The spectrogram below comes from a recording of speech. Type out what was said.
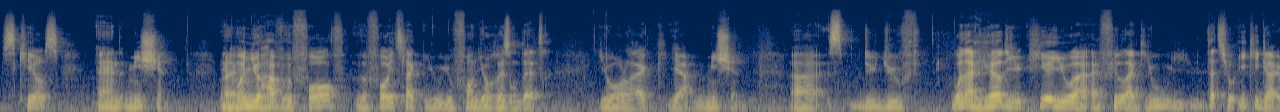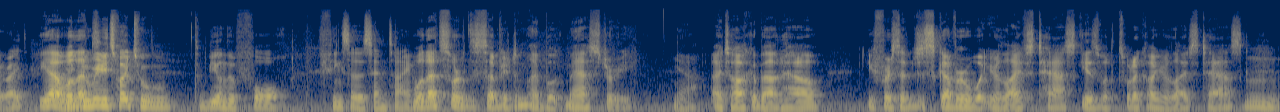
skills, and mission. And when you have the fourth, the four, it's like you, you found your raison d'être, your like yeah mission. Uh, do you? When I heard you hear you, I, I feel like you, that's your ikigai, right? Yeah, well, you, you really try to to be on the four things at the same time. well, that's sort of the subject of my book, Mastery. yeah. I talk about how you first have to discover what your life's task is. What's what I call your life's task. Mm.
